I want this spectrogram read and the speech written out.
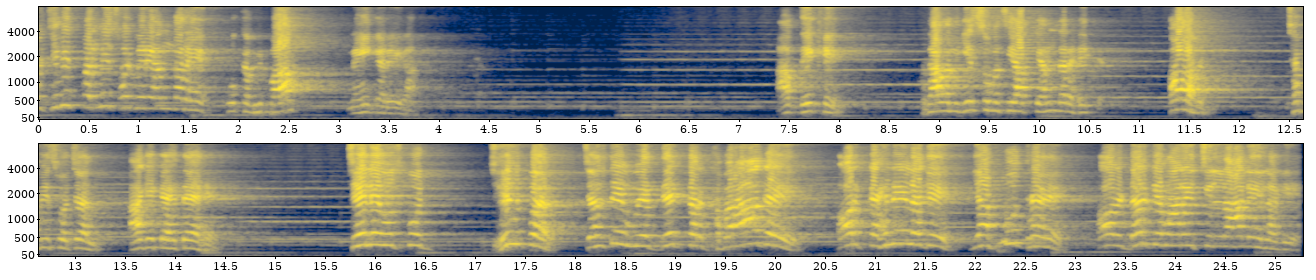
वो जीवित परमेश्वर मेरे अंदर है, वो कभी पाप नहीं करेगा। आप देखें, खुदावन यीशु मसीह आपके अंदर है और छब्बीस वचन आगे कहते हैं, चेले उसको झील पर चलते हुए देखकर घबरा गए। और कहने लगे, यह भूत है, और डर के मारे चिल्लाने लगे।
